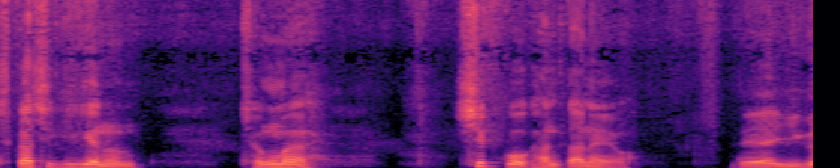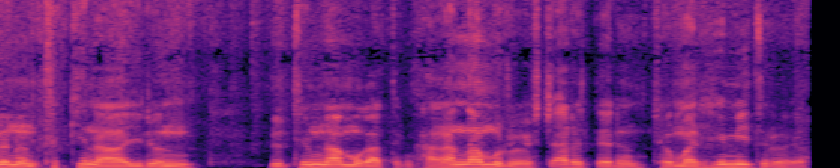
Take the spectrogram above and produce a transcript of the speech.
스카시 기계는 정말 쉽고 간단해요. 근데 이거는 특히나 이런 느팀나무 같은 강한 나무를 자를 때는 정말 힘이 들어요.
